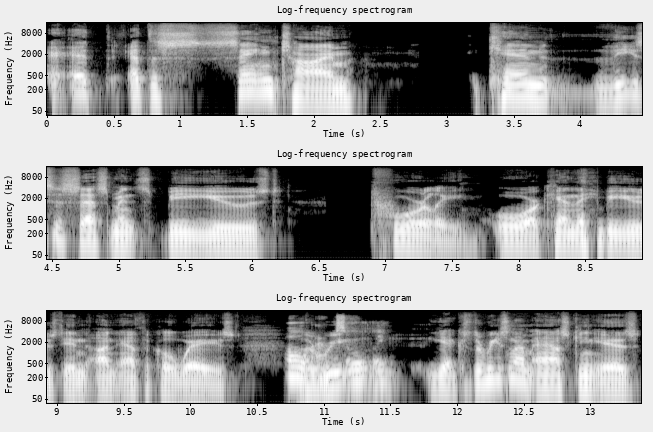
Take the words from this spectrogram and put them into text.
At at the same time, can these assessments be used poorly or can they be used in unethical ways? Oh, re- absolutely. Yeah, because the reason I'm asking is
